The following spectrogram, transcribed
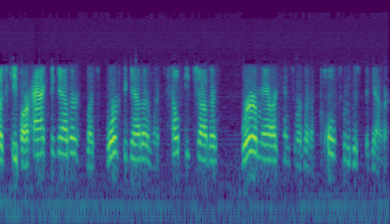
let's keep our act together, let's work together, let's help each other. We're Americans, we're going to pull through this together.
